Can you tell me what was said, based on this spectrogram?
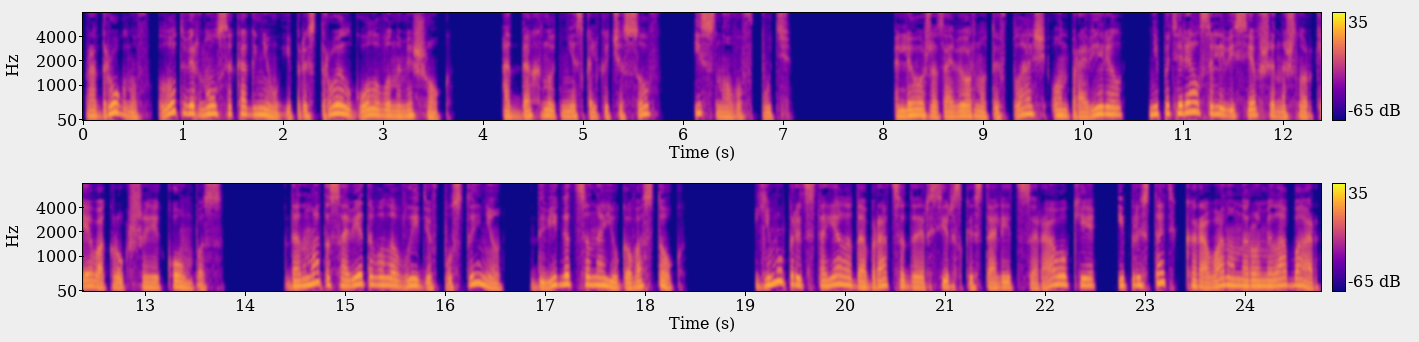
Продрогнув, Лот вернулся к огню и пристроил голову на мешок. Отдохнуть несколько часов и снова в путь. Лежа завернутый в плащ, он проверил, не потерялся ли висевший на шнурке вокруг шеи компас. Данмата советовала, выйдя в пустыню, двигаться на юго-восток. Ему предстояло добраться до эрсирской столицы Рауки и пристать к каравану на Ромелабар,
